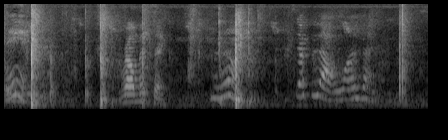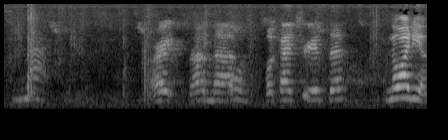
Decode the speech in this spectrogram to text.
Dang it. We're all missing. I know. Except for that one that. All right, from the oh. what kind of tree is this? No idea.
